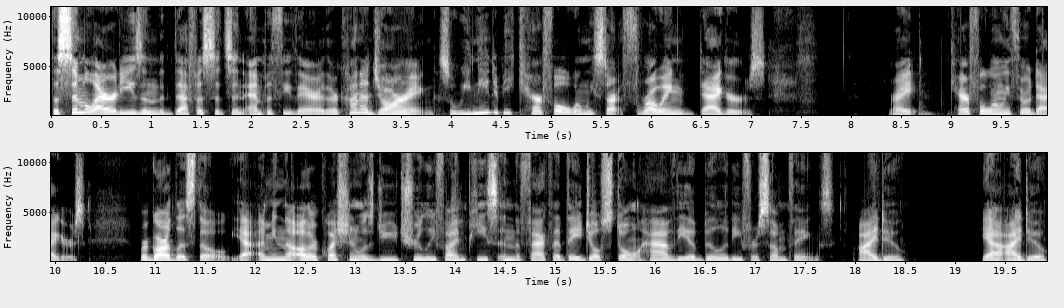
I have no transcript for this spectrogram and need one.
the similarities and the deficits in empathy there, they're kind of jarring. So we need to be careful when we start throwing daggers. Right? Careful when we throw daggers. Regardless, though, yeah, I mean, the other question was do you truly find peace in the fact that they just don't have the ability for some things? I do. Yeah, I do.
